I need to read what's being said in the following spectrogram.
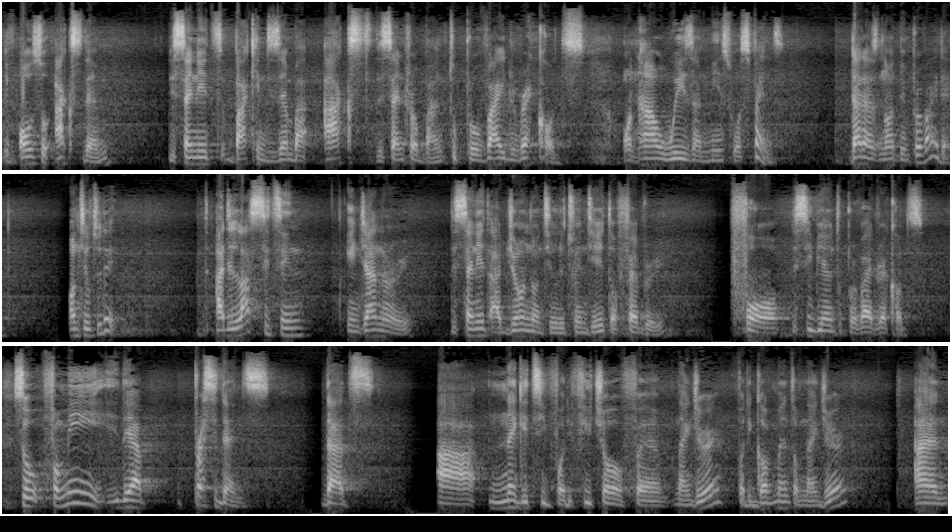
They've also asked them, the Senate back in December asked the central bank to provide records on how ways and means were spent. That has not been provided until today. At the last sitting in January, the Senate adjourned until the 28th of February for the CBN to provide records. So for me, there are precedents that are negative for the future of um, Nigeria, for the government of Nigeria. And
